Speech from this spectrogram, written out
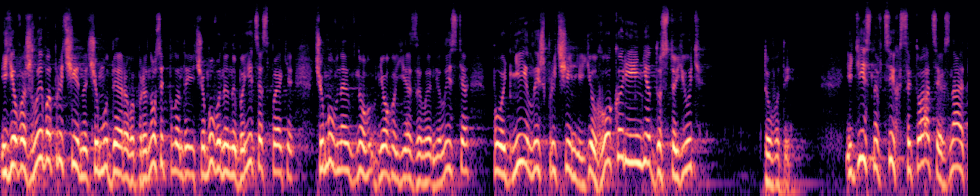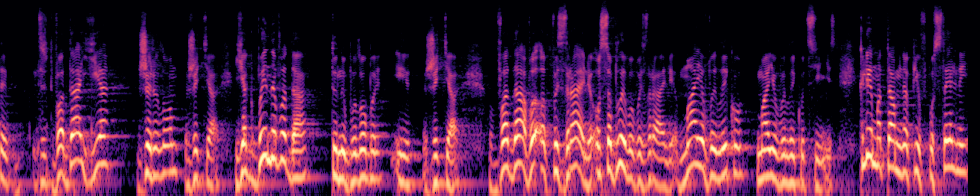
І є важлива причина, чому дерево приносить плоди, чому вони не боїться спеки, чому в нього є зелені листя. По одній лише причині його коріння достають до води. І дійсно в цих ситуаціях, знаєте, вода є джерелом життя. Якби не вода, то не було би і життя. Вода в, в Ізраїлі, особливо в Ізраїлі, має велику, має велику цінність. Клімат там напівпустельний,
